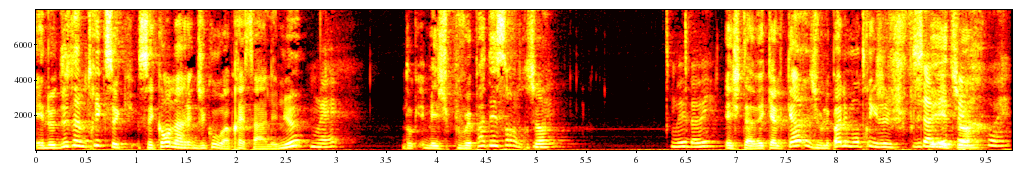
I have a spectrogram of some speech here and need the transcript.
Et le deuxième truc, c'est quand on arrive, du coup, après ça allait mieux, ouais. donc, mais je pouvais pas descendre, tu vois. Oui, bah oui. Et j'étais avec quelqu'un, je voulais pas lui montrer que je flippais, J'avais tu vois. peur, ouais.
